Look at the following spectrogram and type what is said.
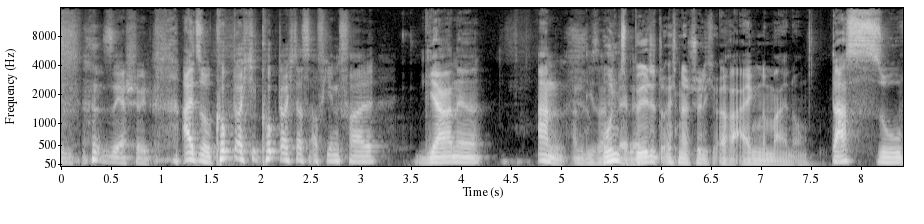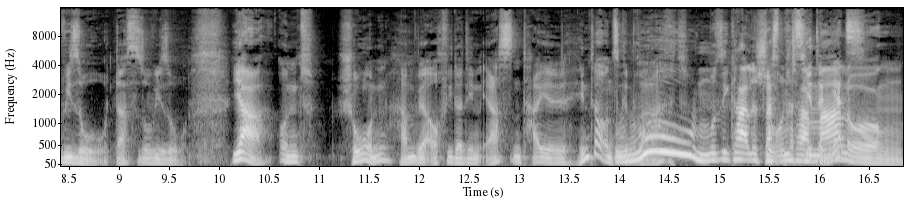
Sehr schön. Also guckt euch, guckt euch das auf jeden Fall gerne an, an dieser Und Stelle. Und bildet euch natürlich eure eigene Meinung. Das sowieso, das sowieso. Ja, und schon haben wir auch wieder den ersten Teil hinter uns gebracht. Uh, musikalische Was Untermalung.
